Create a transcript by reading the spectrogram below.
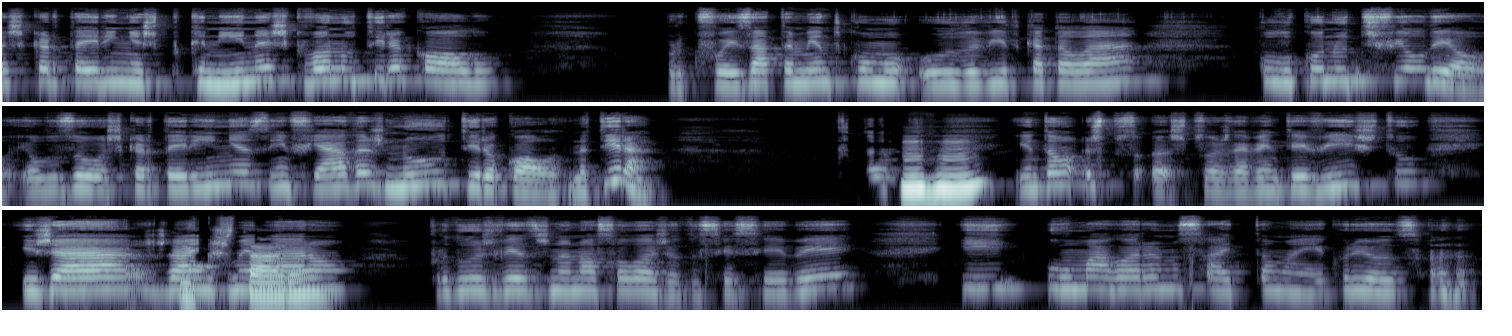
as carteirinhas pequeninas que vão no tiracolo. Porque foi exatamente como o David Catalã colocou no desfile dele. Ele usou as carteirinhas enfiadas no tiracolo, na tira. Portanto, uhum. Então as, as, pessoas devem ter visto e já, já e encomendaram por duas vezes na nossa loja do CCB e uma agora no site também. É curioso.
